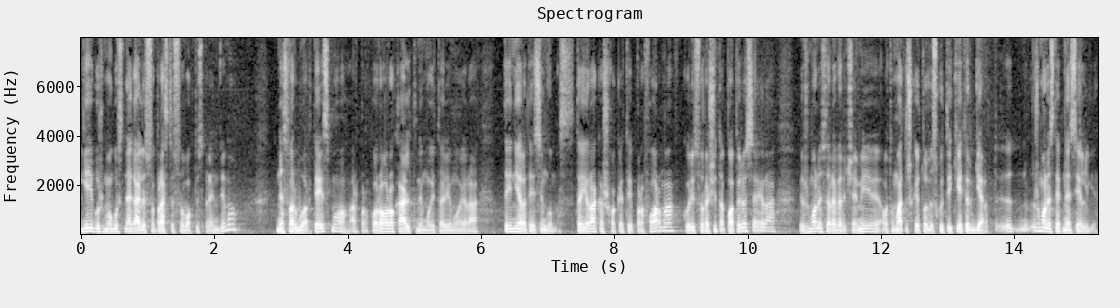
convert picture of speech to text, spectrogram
Jeigu žmogus negali suprasti, suvokti sprendimo, nesvarbu ar teismo, ar prokuroro kaltinimo įtarimo yra, tai nėra teisingumas. Tai yra kažkokia tai proforma, kuri surašyta popieriuose yra ir žmonės yra verčiami automatiškai to visko tikėti ir gerbti. Žmonės taip nesielgia.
